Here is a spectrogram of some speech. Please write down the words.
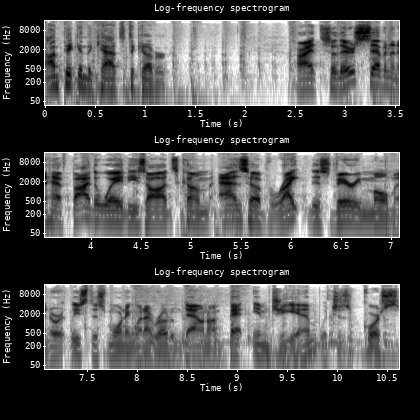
I'm picking the Cats to cover. All right, so there's seven and a half. By the way, these odds come as of right this very moment, or at least this morning when I wrote them down on BetMGM, which is, of course,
